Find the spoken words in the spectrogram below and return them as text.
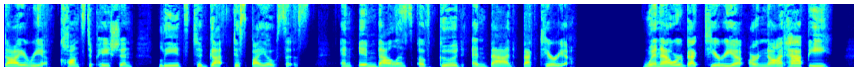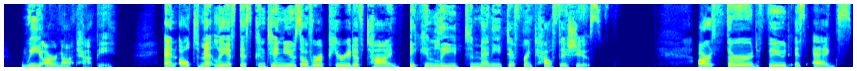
diarrhea, constipation, leads to gut dysbiosis, an imbalance of good and bad bacteria. When our bacteria are not happy, we are not happy. And ultimately, if this continues over a period of time, it can lead to many different health issues. Our third food is eggs.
